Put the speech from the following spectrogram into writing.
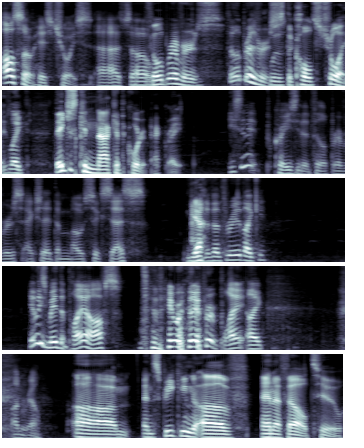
also his choice. Uh, so Philip Rivers Philip Rivers. was the Colts' choice. Like they just cannot get the quarterback right. Isn't it crazy that Philip Rivers actually had the most success Yeah, out of the three? Like, he at least made the playoffs. they were they were playing like unreal. Um, and speaking of NFL too,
